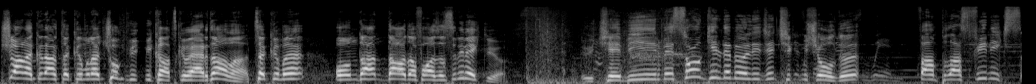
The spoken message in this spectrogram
şu ana kadar takımına çok büyük bir katkı verdi ama takımı ondan daha da fazlasını bekliyor. 3'e 1 ve son kill de böylece çıkmış oldu. FunPlus Phoenix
